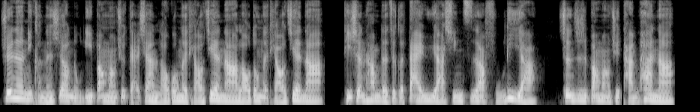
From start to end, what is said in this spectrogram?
所以呢，你可能是要努力帮忙去改善劳工的条件啊，劳动的条件啊，提升他们的这个待遇啊、薪资啊、福利啊，甚至是帮忙去谈判啊，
